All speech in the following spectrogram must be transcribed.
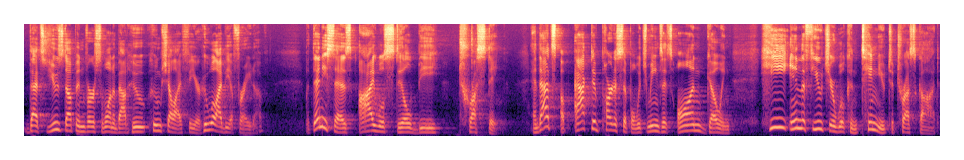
that's used up in verse 1 about who, whom shall I fear? Who will I be afraid of? But then he says, I will still be trusting. And that's an active participle, which means it's ongoing. he in the future will continue to trust God.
